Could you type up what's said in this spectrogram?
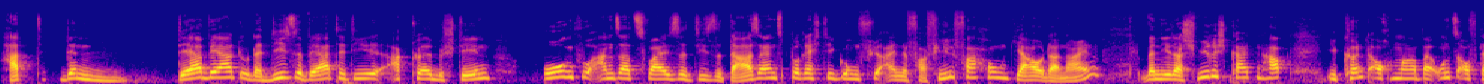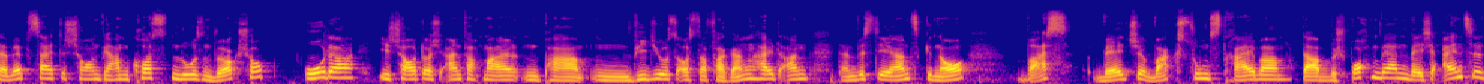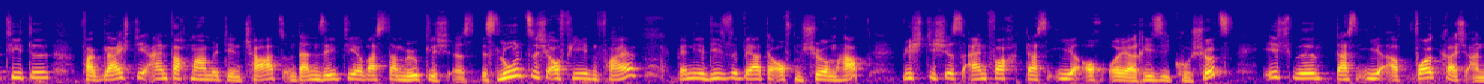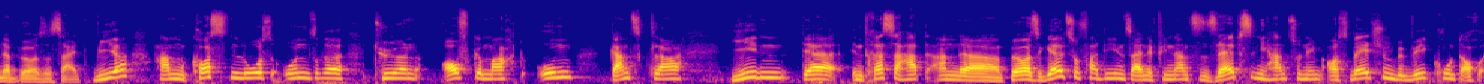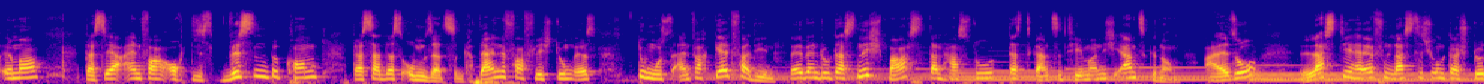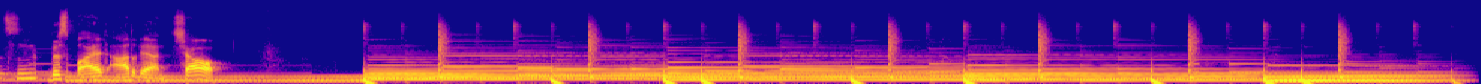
Hat denn der Wert oder diese Werte, die aktuell bestehen, irgendwo ansatzweise diese Daseinsberechtigung für eine Vervielfachung, ja oder nein? Wenn ihr da Schwierigkeiten habt, ihr könnt auch mal bei uns auf der Webseite schauen. Wir haben einen kostenlosen Workshop. Oder ihr schaut euch einfach mal ein paar m, Videos aus der Vergangenheit an. Dann wisst ihr ganz genau, was welche Wachstumstreiber da besprochen werden, welche Einzeltitel. Vergleicht die einfach mal mit den Charts und dann seht ihr, was da möglich ist. Es lohnt sich auf jeden Fall, wenn ihr diese Werte auf dem Schirm habt. Wichtig ist einfach, dass ihr auch euer Risiko schützt. Ich will, dass ihr erfolgreich an der Börse seid. Wir haben kostenlos unsere Türen aufgemacht, um ganz klar jeden, der Interesse hat, an der Börse Geld zu verdienen, seine Finanzen selbst in die Hand zu nehmen, aus welchem Beweggrund auch immer, dass er einfach auch dieses Wissen bekommt, dass er das umsetzen kann. Deine Verpflichtung ist, du musst einfach Geld verdienen. Weil wenn du das nicht machst, dann hast du das ganze Thema nicht ernst genommen. Also, lass dir helfen, lass dich unterstützen. Bis bald, Adrian. Ciao.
